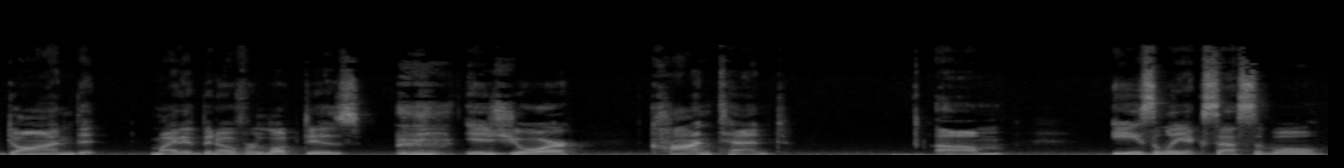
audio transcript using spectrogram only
Don, that might have been overlooked is is your content um, easily accessible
